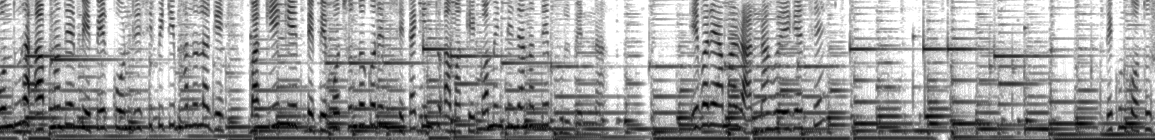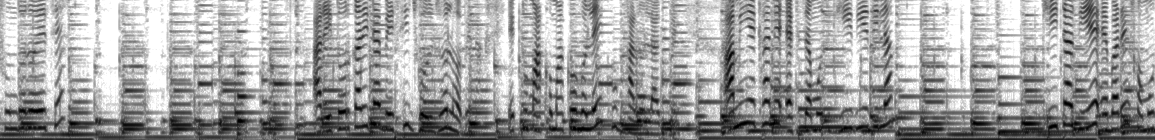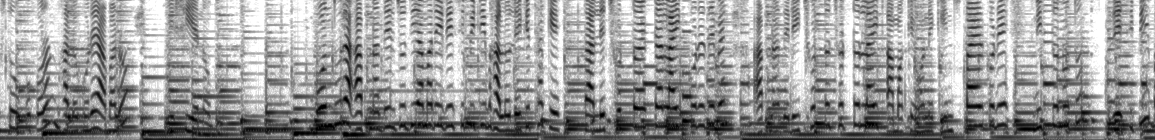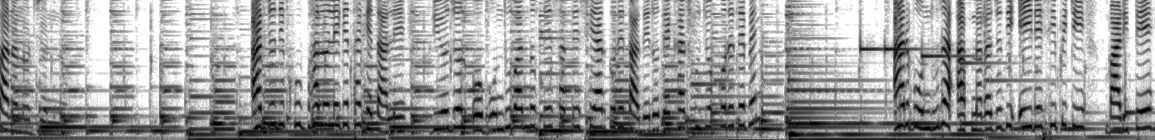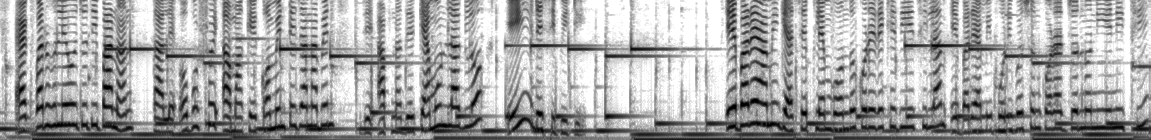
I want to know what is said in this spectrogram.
বন্ধুরা, আপনাদের পেঁপের কোন রেসিপিটি ভালো লাগে বা কে কে পেঁপে পছন্দ করেন সেটা কিন্তু আমাকে কমেন্টে জানাতে ভুলবেন না। এবারে আমার রান্না হয়ে গেছে। দেখুন কত সুন্দর হয়েছে। আর এই তরকারিটা বেশি ঝোল ঝোল হবে না। একটু মাখো মাখো হলেই খুব ভালো লাগবে। আমি এখানে এক চামচ ঘি দিয়ে দিলাম। ঘিটা দিয়ে এবারে সমস্ত উপকরণ ভালো করে আবারও মিশিয়ে নেব। বন্ধুরা, আপনাদের যদি আমার এই রেসিপিটি ভালো লেগে থাকে, তাহলে ছোট্ট একটা লাইক করে দেবেন। আপনাদের এই ছোট্ট ছোট্ট লাইক আমাকে অনেক ইন্সপায়ার করে নিত্য নতুন রেসিপি বানানোর জন্য। আর যদি খুব ভালো লেগে থাকে তাহলে প্রিয়জন ও বন্ধু বান্ধবদের সাথে শেয়ার করে তাদেরও দেখার সুযোগ করে দেবেন। আর বন্ধুরা, আপনারা যদি এই রেসিপিটি বাড়িতে একবার হলেও যদি বানান, তাহলে অবশ্যই আমাকে কমেন্টে জানাবেন যে আপনাদের কেমন লাগল এই রেসিপিটি এবারে আমি গ্যাসের ফ্লেম বন্ধ করে রেখে দিয়েছিলাম। এবারে আমি পরিবেশন করার জন্য নিয়ে নিচ্ছি।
